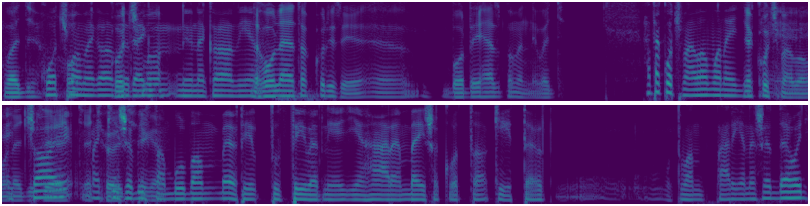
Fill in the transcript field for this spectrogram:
Vagy kocsma, hol- meg az kocsma. öreg nőnek az ilyen... De hol lehet akkor izé, bordélyházba menni? Vagy Hát a kocsmában van egy, Ja, kocsmában van egy egy csaj, izé, egy- egy meg hölgy, később igen. Isztambulban be tudsz tévedni egy ilyen hárembe, és akkor ott a kéttel ott van pár ilyen eset, de hogy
